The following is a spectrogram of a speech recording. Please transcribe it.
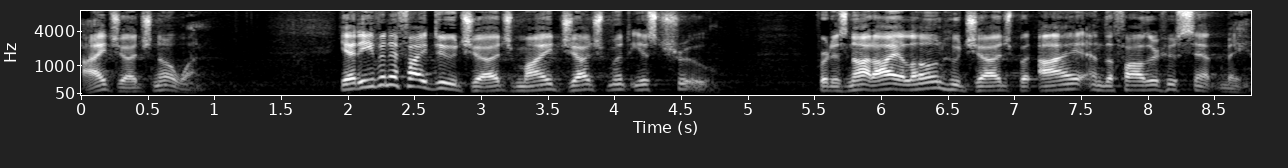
I judge no one. Yet even if I do judge, my judgment is true. For it is not I alone who judge, but I and the Father who sent me.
